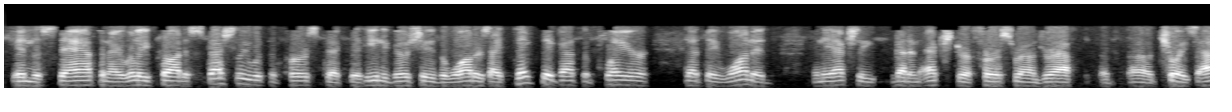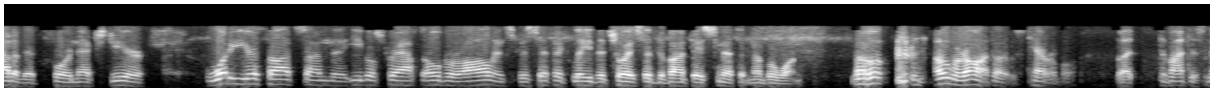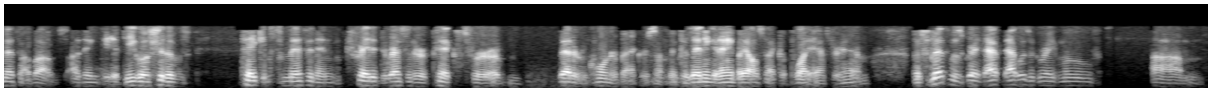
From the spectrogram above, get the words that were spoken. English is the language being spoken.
in the staff, and I really thought, especially with the first pick, that he negotiated the waters. I think they got the player that they wanted, and they actually got an extra first-round draft uh, choice out of it for next year. What are your thoughts on the Eagles draft overall, and specifically the choice of DeVonta Smith at number one? Well, overall, I thought it was terrible, but DeVonta Smith, I loved. I think the Eagles should have taken Smith and then traded the rest of their picks for veteran cornerback or something because they didn't get anybody else that could play after him. But Smith was great. That that was a great move. Um,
